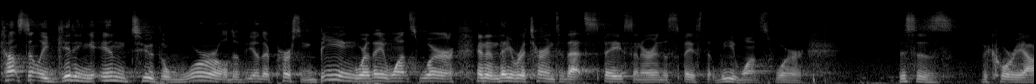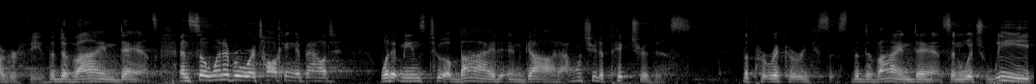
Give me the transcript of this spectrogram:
constantly getting into the world of the other person, being where they once were, and then they return to that space and are in the space that we once were. This is the choreography, the divine dance. And so, whenever we're talking about what it means to abide in God, I want you to picture this the perichoresis, the divine dance in which we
